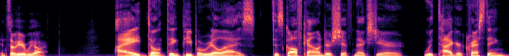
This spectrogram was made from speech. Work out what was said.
And so here we are. I don't think people realize this golf calendar shift next year with Tiger cresting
